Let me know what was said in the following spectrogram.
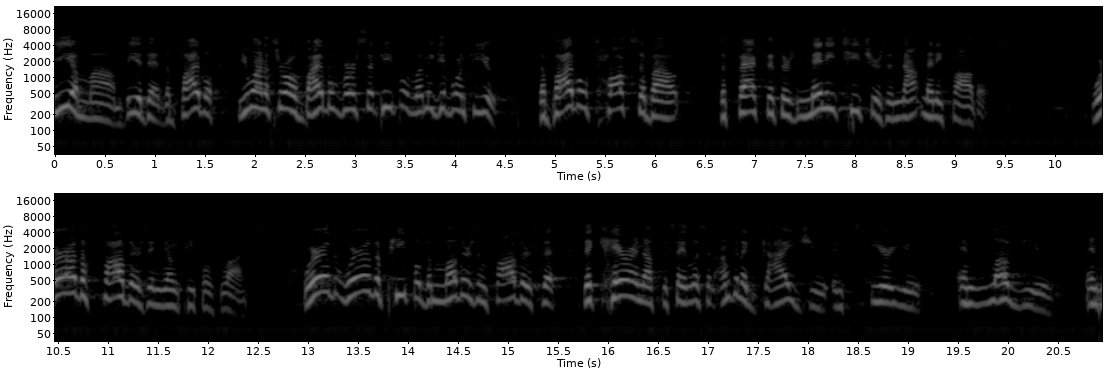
be a mom, be a dad. The Bible, you want to throw a Bible verse at people? Let me give one to you. The Bible talks about the fact that there's many teachers and not many fathers. Where are the fathers in young people's lives? Where are, the, where are the people, the mothers and fathers that, that care enough to say, listen, I'm going to guide you and steer you and love you and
